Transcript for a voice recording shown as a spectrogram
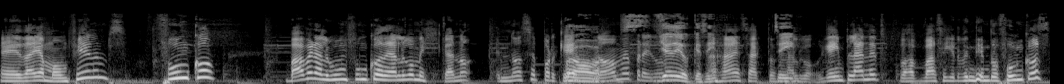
Eh, Diamond Films, Funko, va a haber algún Funko de algo mexicano, no sé por qué, no me pregunto. Yo digo que sí. Ajá, exacto, Sí. algo. Game Planet va, va a seguir vendiendo Funkos.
